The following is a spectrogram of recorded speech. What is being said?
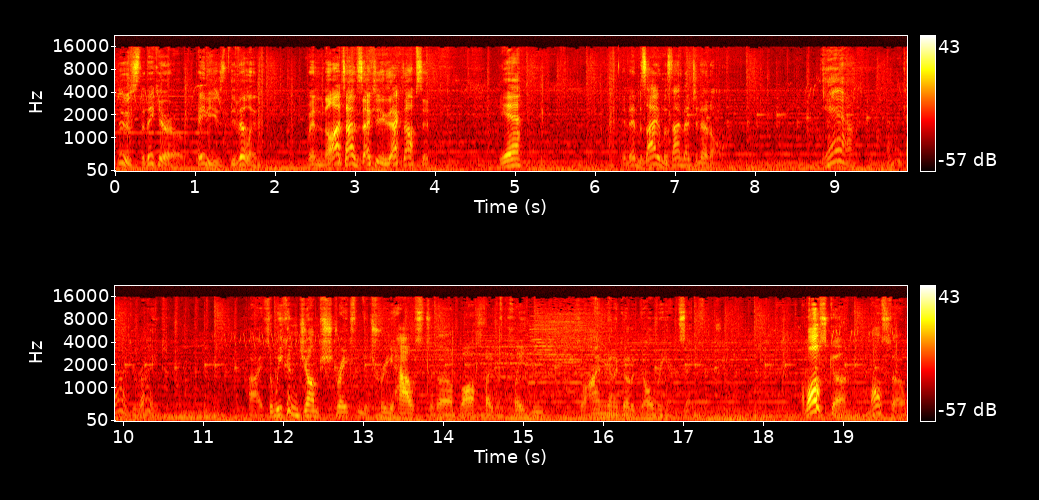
Zeus, the big hero. Hades, the villain. When a lot of times it's actually the exact opposite. Yeah. And then Poseidon was not mentioned at all. Yeah. Oh my god, you're right. Alright, so we can jump straight from the treehouse to the boss fight with Clayton. So I'm gonna go to go over here and save. I'm also gonna I'm also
